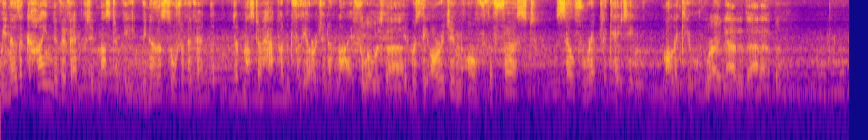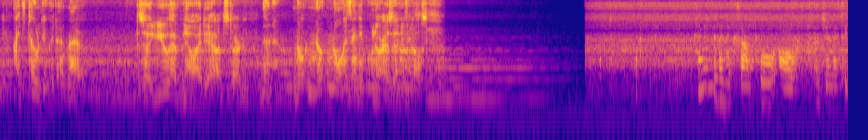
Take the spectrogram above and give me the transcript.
We know the kind of event that it must have been. We know the sort of event that, that must have happened for the origin of life. What was that? It was the origin of the first self-replicating molecule. Right. How did that happen? I told you we don't know. So you have no idea how it started? No, no. Nor, nor, nor has anybody. Nor has anyone else. Can you give an example of a genetic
